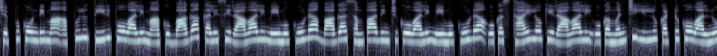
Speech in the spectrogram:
చెప్పుకోండి మా అప్పులు తీరిపోవాలి మాకు బాగా కలిసి రావాలి మేము కూడా బాగా సంపాదించుకోవాలి మేము కూడా ఒక స్థాయిలోకి రావాలి ఒక మంచి ఇల్లు కట్టుకోవాలను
